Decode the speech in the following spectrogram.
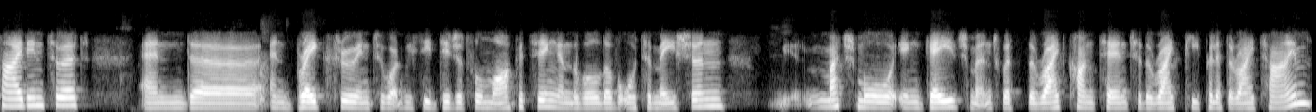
side into it, and uh, and break through into what we see digital marketing and the world of automation much more engagement with the right content to the right people at the right time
